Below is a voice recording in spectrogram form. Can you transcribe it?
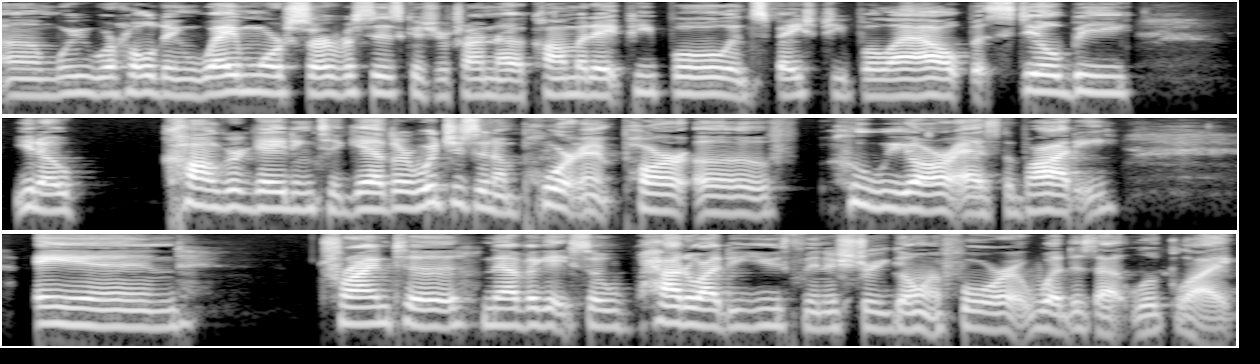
um, we were holding way more services because you're trying to accommodate people and space people out but still be you know congregating together which is an Mhm. important part of who we are as the body and trying to navigate so how do i do youth ministry going forward what does that look like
